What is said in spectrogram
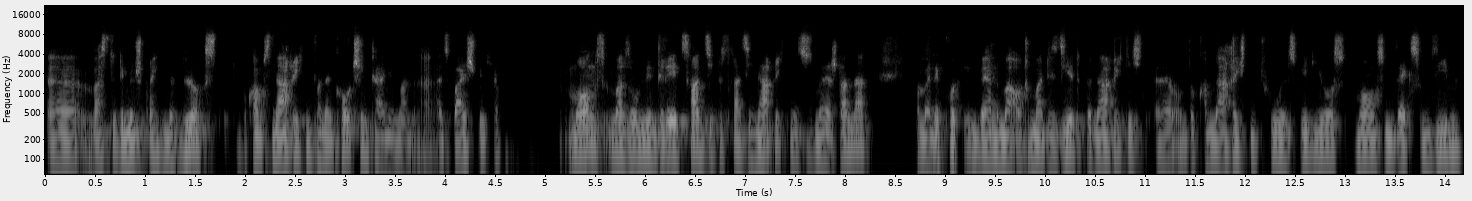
äh, was du dementsprechend bewirkst, du bekommst Nachrichten von den Coaching-Teilnehmern äh, als Beispiel. Ich habe morgens immer so um den Dreh 20 bis 30 Nachrichten, das ist immer der Standard. Und meine Kunden werden immer automatisiert benachrichtigt äh, und bekommen Nachrichten, Tools, Videos morgens um sechs, um sieben.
